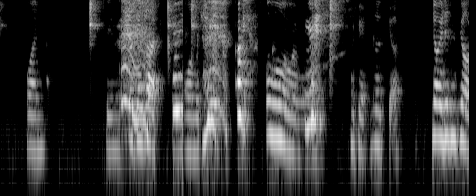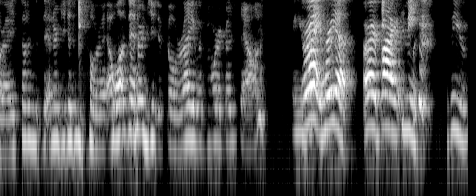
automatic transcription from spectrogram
One, good luck. One more time. Okay. One more, one more, one more. Okay, let's go. No, it doesn't feel right. So doesn't the energy doesn't feel right. I want the energy to feel right before it goes down. All right, hurry up. All right. Bye. To me. to you.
